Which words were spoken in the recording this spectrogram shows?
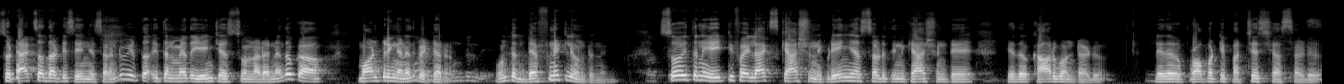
సో ట్యాక్స్ అథారిటీస్ ఏం చేశారంటే ఇత- ఇతని మీద ఏం చేస్తున్నాడు అనేది ఒక మానిటరింగ్ అనేది పెట్టారు. ఉంటుంది. ఉంటుంది. డెఫినెట్లీ ఉంటుందండి సో ఇతను ఎయిటీ ఫైవ్ ల్యాక్స్ క్యాష్ ఉంది. ఇప్పుడు ఏం చేస్తాడు? దీని క్యాష్ ఉంటే ఏదో కారు కొంటాడు లేదా ప్రాపర్టీ పర్చేస్ చేస్తాడు.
